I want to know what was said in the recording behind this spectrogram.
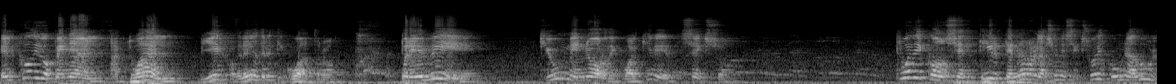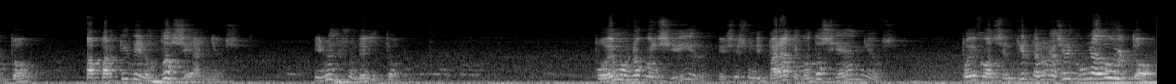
El Código Penal actual, viejo, del año 34, prevé que un menor de cualquier sexo puede consentir tener relaciones sexuales con un adulto a partir de los 12 años. Y no es un delito. Podemos no coincidir, es es un disparate, con 12 años puede consentir tener relaciones con un adulto.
